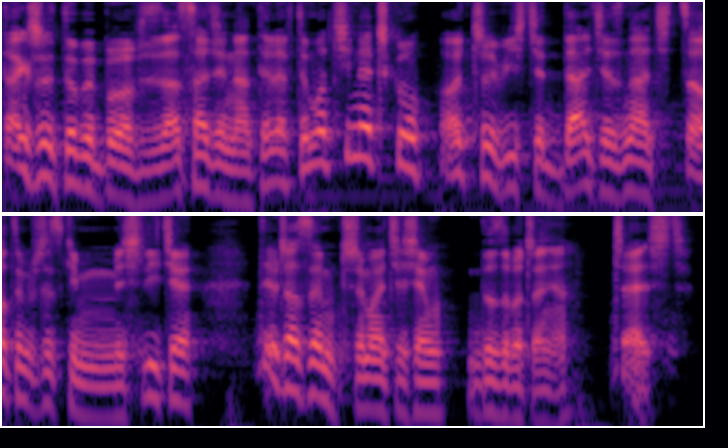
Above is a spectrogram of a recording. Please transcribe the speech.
Także to by było w zasadzie na tyle w tym odcineczku. Oczywiście dajcie znać, co o tym wszystkim myślicie. Tymczasem trzymajcie się, do zobaczenia. Cześć.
